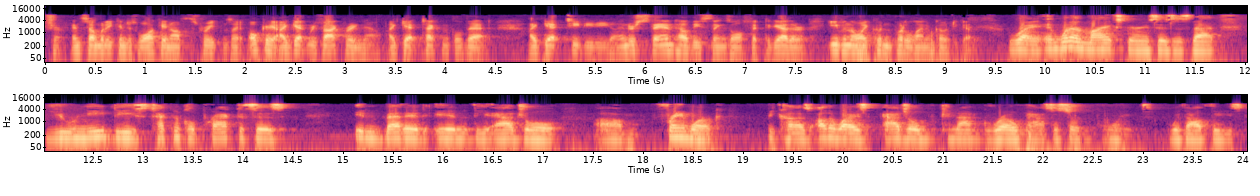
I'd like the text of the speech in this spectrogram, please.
Sure. And somebody can just walk in off the street and say, okay, I get refactoring now. I get technical debt. I get TDD. I understand how these things all fit together, even though I couldn't put a line of code together. Right. And one of my experiences is that you need these technical practices embedded in the Agile um, framework because otherwise Agile cannot grow past a certain point without these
